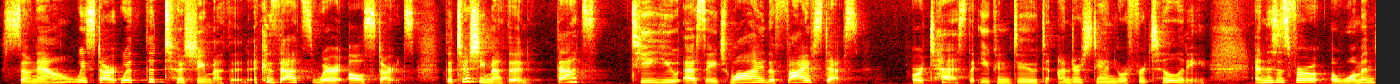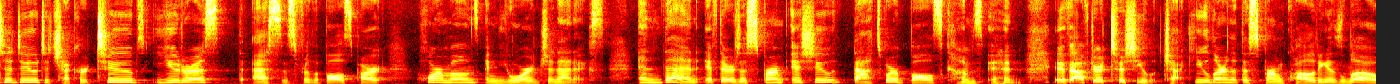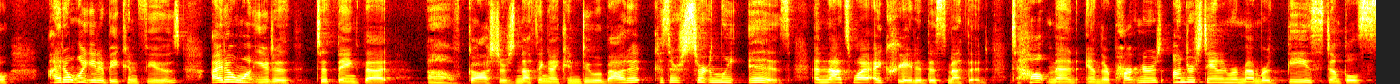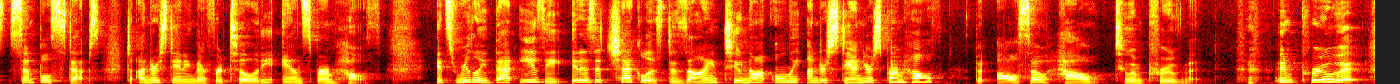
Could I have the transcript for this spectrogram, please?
So now we start with the Tushy method, because that's where it all starts. The Tushy method, that's T U S H Y, the five steps or test that you can do to understand your fertility. And this is for a woman to do to check her tubes, uterus, the S is for the balls part, hormones, and your genetics. And then if there's a sperm issue, that's where balls comes in. If after a tushy check you learn that the sperm quality is low, I don't want you to be confused. I don't want you to, to think that oh gosh, there's nothing I can do about it? Because there certainly is. And that's why I created this method to help men and their partners understand and remember these simple, simple steps to understanding their fertility and sperm health. It's really that easy. It is a checklist designed to not only understand your sperm health, but also how to improve it. improve it.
